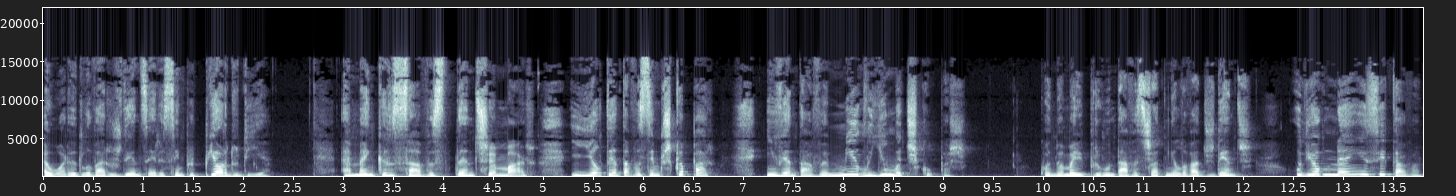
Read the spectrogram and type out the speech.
a hora de lavar os dentes era sempre pior do dia. A mãe cansava-se tanto de chamar e ele tentava sempre escapar. Inventava mil e uma desculpas. Quando a mãe lhe perguntava se já tinha lavado os dentes, o Diogo nem hesitava.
